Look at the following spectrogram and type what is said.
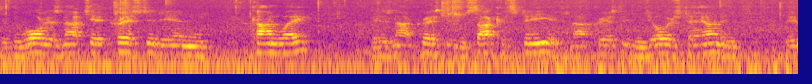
The water is not yet crested in Conway. It is not crested in Socastee. It is not crested in Georgetown. And at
